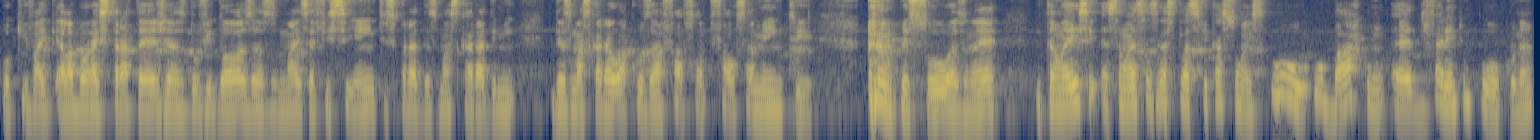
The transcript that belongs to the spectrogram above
ou que vai elaborar estratégias duvidosas, mais eficientes para desmascarar, desmascarar ou acusar falsa, falsamente pessoas, né? Então é esse, são essas as classificações. O, o Barco é diferente um pouco, né?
